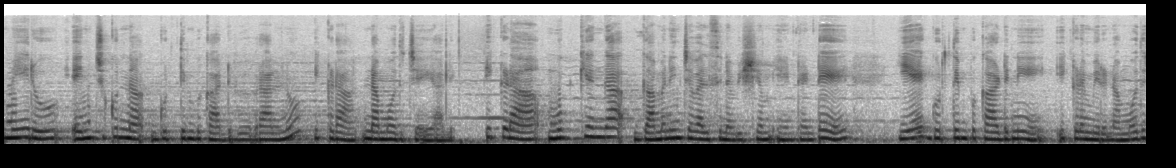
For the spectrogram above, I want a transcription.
మీరు ఎంచుకున్న గుర్తింపు కార్డు వివరాలను ఇక్కడ నమోదు చేయాలి. ఇక్కడ ముఖ్యంగా గమనించవలసిన విషయం ఏంటంటే ఏ గుర్తింపు కార్డుని ఇక్కడ మీరు నమోదు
